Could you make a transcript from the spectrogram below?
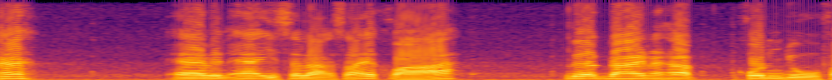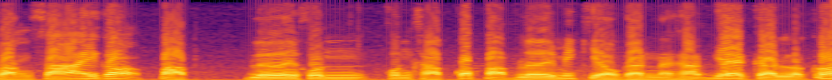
นะแอร์เป็นแอร์อิสระซ้ายขวาเลือกได้นะครับ คนอยู่ฝั่งซ้ายก็ปรับเลยคนคนขับก็ปรับเลยไม่เกี่ยวกันนะครับ แยกกันแล้วก็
